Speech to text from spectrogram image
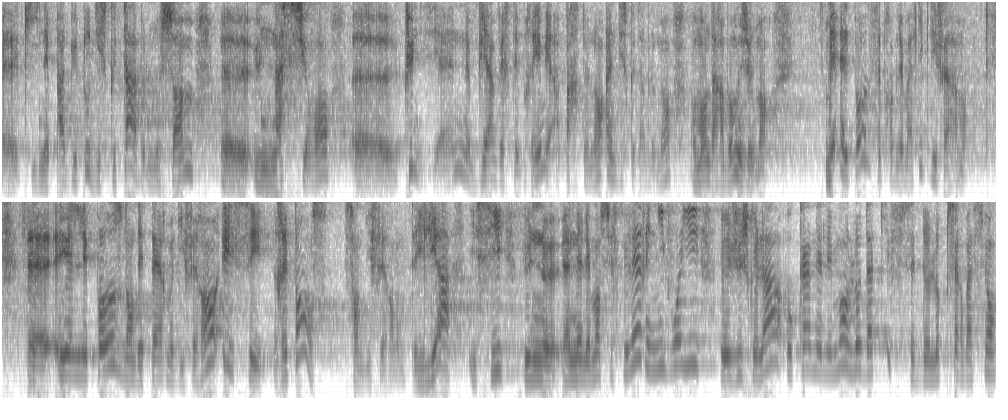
euh, qui n'est pas du tout discutable. Nous sommes euh, une nation euh, tunisienne, bien vertébrée, mais appartenant indiscutablement au monde arabo-musulman. Mais elle pose ces problématiques différemment. et elle les pose dans des termes différents, et ses réponses sont différentes. Et il y a ici un élément circulaire et n'y voyez euh, jusque-là aucun élément laudatif. C'est de l'observation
